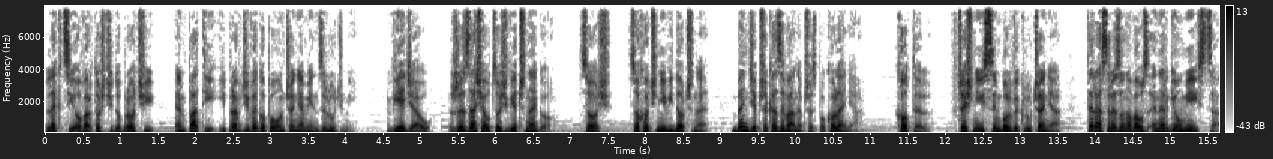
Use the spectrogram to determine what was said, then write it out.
Lekcji o wartości dobroci, empatii i prawdziwego połączenia między ludźmi. Wiedział, że zasiał coś wiecznego, coś, co choć niewidoczne, będzie przekazywane przez pokolenia. Hotel, wcześniej symbol wykluczenia, teraz rezonował z energią miejsca,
